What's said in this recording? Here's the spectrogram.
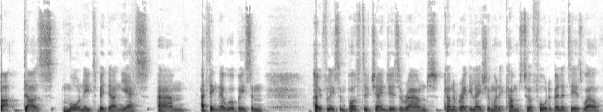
But does more need to be done? Yes. Um, I think there will be some hopefully some positive changes around kind of regulation when it comes to affordability as well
